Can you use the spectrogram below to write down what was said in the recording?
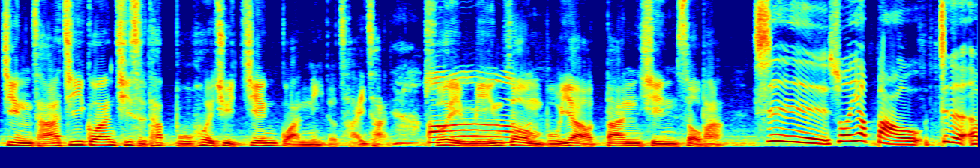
警察机关其实他不会去监管你的财产，所以民众不要担心受怕。是说要保这个呃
